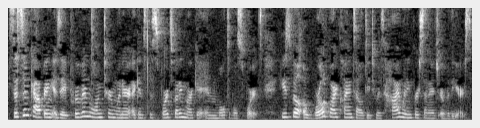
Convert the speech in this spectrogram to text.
System Capping is a proven long-term winner against the sports betting market in multiple sports. He's built a worldwide clientele due to his high winning percentage over the years.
